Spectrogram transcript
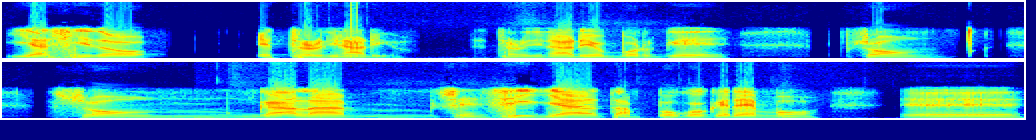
y ha sido extraordinario. Extraordinario porque son, son galas sencillas, tampoco queremos eh,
